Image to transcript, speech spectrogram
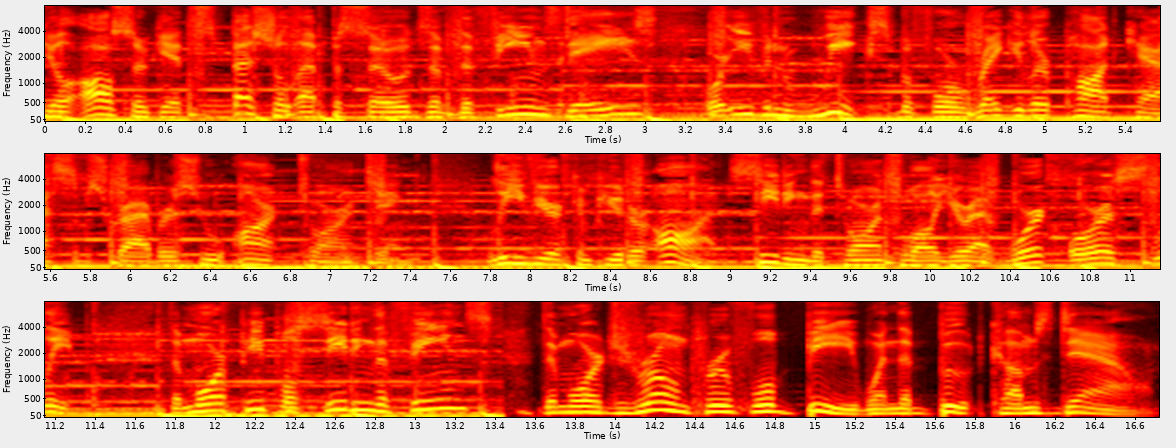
You'll also get special episodes of The Feens days or even weeks before regular podcast subscribers who aren't torrenting. Leave your computer on, seeding the torrents while you're at work or asleep. The more people seeding The Feens, the more drone proof will be when the boot comes down.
